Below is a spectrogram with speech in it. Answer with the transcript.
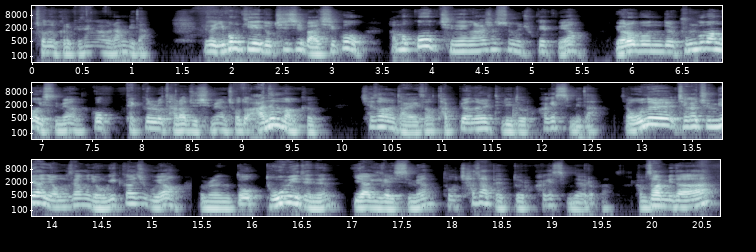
저는 그렇게 생각을 합니다. 그래서 이번 기회 놓치지 마시고 한번 꼭 진행을 하셨으면 좋겠고요. 여러분들 궁금한 거 있으면 꼭 댓글로 달아주시면 저도 아는 만큼 최선을 다해서 답변을 드리도록 하겠습니다. 자, 오늘 제가 준비한 영상은 여기까지고요. 그러면 또 도움이 되는 이야기가 있으면 또 찾아뵙도록 하겠습니다, 여러분. 감사합니다.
